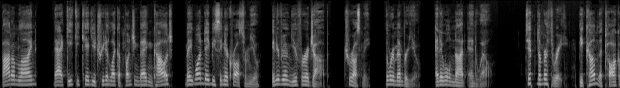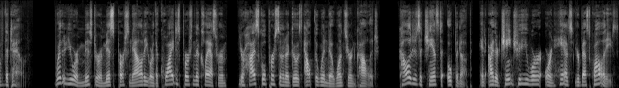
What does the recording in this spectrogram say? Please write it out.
Bottom line, that geeky kid you treated like a punching bag in college may one day be sitting across from you, interviewing you for a job. Trust me, they'll remember you, and it will not end well. Tip number three become the talk of the town. Whether you are Mr. or Miss Personality or the quietest person in the classroom, your high school persona goes out the window once you're in college. College is a chance to open up and either change who you were or enhance your best qualities.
